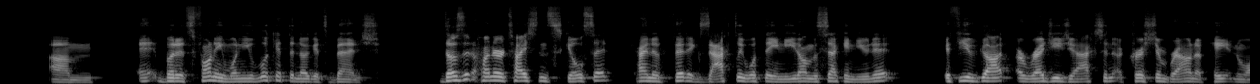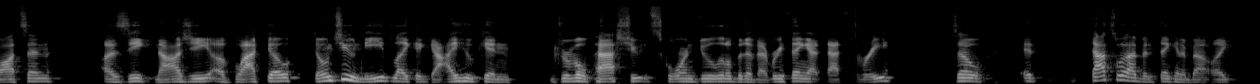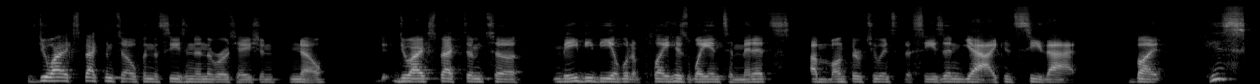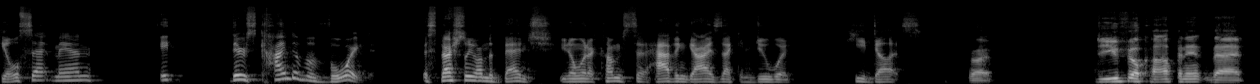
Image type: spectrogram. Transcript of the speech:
Um, and, but it's funny when you look at the Nuggets bench, doesn't Hunter Tyson's skill set kind of fit exactly what they need on the second unit? If you've got a Reggie Jackson, a Christian Braun, a Peyton Watson, a Zeke Nnaji, a Vlatko, don't you need like a guy who can dribble, pass, shoot, and score and do a little bit of everything at that three? So it that's what I've been thinking about. Like, do I expect them to open the season in the rotation? No. Do I expect them to maybe be able to play his way into minutes a month or two into the season? Yeah, I could see that. But his skill set, man, it there's kind of a void especially on the bench, you know, when it comes to having guys that can do what he does. Right. Do you feel confident that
